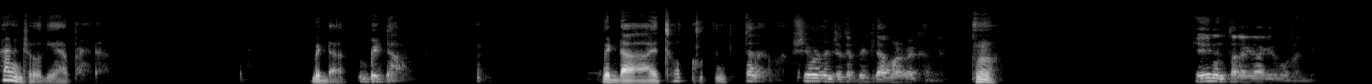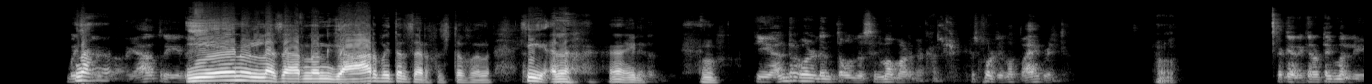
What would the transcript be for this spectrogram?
and Jogi happened Bidda. Bidda. Bidda ಆಯ್ತು. ಶಿವಣ್ಣನ ಜೊತೆ ಬಿಡ್ಡ ಮಾಡ್ಬೇಕಂದ್ರೆ. ಹ್ಮ್. ಏನಂತಾರ ಇದಾಗಿರ್ಬೋದು ಅಲ್ಲಿ? ಏನು ಇಲ್ಲ ಸರ್ ನನ್ಗೆ ಯಾರು ಬೈತಾರೆ ಸರ್ ಫಸ್ಟ್ ಆಫ್ ಆಲ್ ಈ ಅಲ್ಲ ಹ್ಮ್. ಈ ಅಂಡರ್ ವರ್ಲ್ಡ್ ಅಂತ ಒಂದು ಸಿನಿಮಾ ಮಾಡ್ಬೇಕಾದ್ರೆ ಎಷ್ಟೋ ಜನ ಭಯ ಬೀಳ್ತಾರೆ. ಹ್ಮ್. ಯಾಕಂದ್ರೆ ಕೆಲವು ಟೈಮಲ್ಲಿ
